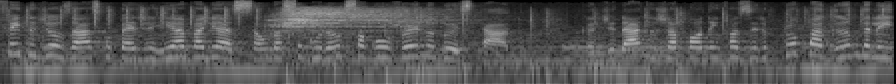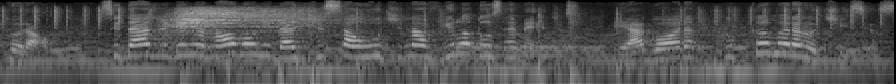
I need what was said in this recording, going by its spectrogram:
prefeito de Osasco pede reavaliação da segurança ao governo do estado. Candidatos já podem fazer propaganda eleitoral. Cidade ganha nova unidade de saúde na Vila dos Remédios. É agora no Câmara Notícias.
